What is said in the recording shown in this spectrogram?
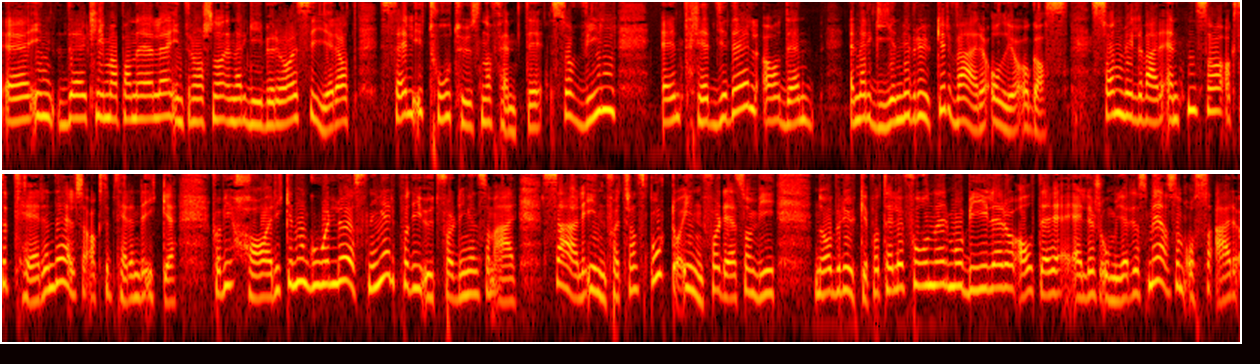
Eh, det Klimapanelet, Internasjonale energibyrået, sier at selv i 2050 så vil en tredjedel av den energien vi bruker, være olje og gass. Sånn vil det være. Enten så aksepterer en det, eller så aksepterer en det ikke. For vi har ikke noen gode løsninger på de utfordringene som er. Særlig innenfor transport, og innenfor det som vi nå bruker på telefoner, mobiler og alt det vi ellers omgjør oss med, som også er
